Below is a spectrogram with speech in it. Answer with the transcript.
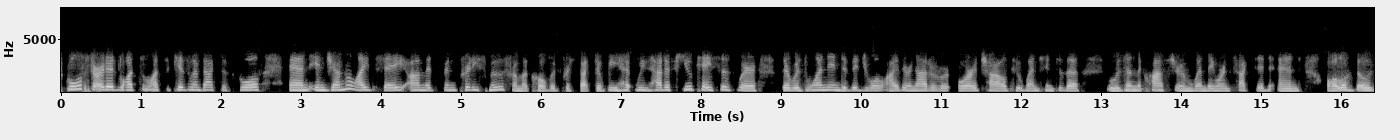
school started, lots and lots of kids went back to school. And in general, I'd say um, it's been pretty smooth from a COVID perspective. We ha we've had a few cases where there was one individual, either an adult or, a child who went into the, who was in the classroom when they were infected. And all of those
